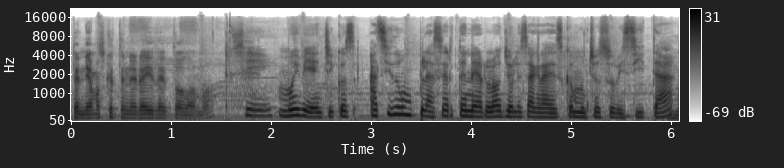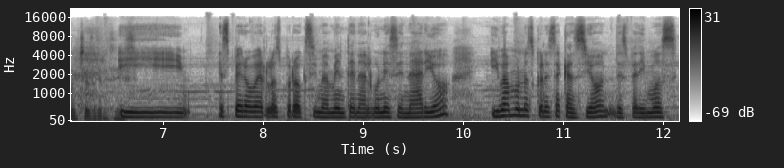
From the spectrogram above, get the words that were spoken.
teníamos que tener ahí de todo, ¿no? Sí. Muy bien, chicos. Ha sido un placer tenerlo. Yo les agradezco mucho su visita. Muchas gracias. Y espero verlos próximamente en algún escenario. Y vámonos con esta canción. Despedimos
